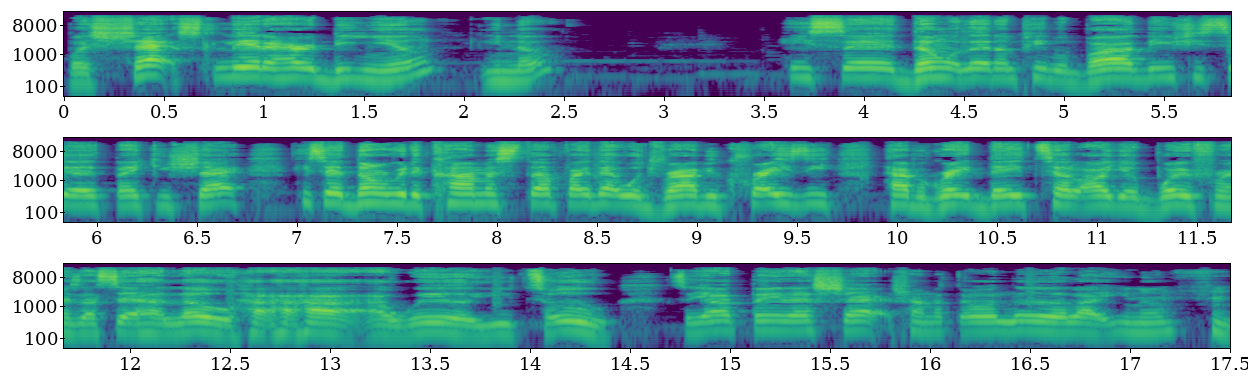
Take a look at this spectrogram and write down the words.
But Shaq slid in her DM, you know, he said, "Don't let them people bother you." She said, "Thank you, Shaq." He said, "Don't read the comments. Stuff like that will drive you crazy. Have a great day. Tell all your boyfriends I said hello. Ha ha ha. I will. You too." So y'all think that Shaq trying to throw a little like you know, hmm,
